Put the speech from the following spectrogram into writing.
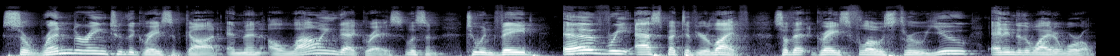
surrendering to the grace of God and then allowing that grace, listen, to invade every aspect of your life so that grace flows through you and into the wider world.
